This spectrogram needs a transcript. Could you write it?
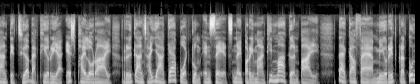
การติดเชื้อแบคทีเรีย H. pylori หรือการใช้ยาแก้ปวดกลุ่ม NSAIDs ในปริมาณที่มากเกินไป แต่กาแฟมีฤทธิ์กระตุ้น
